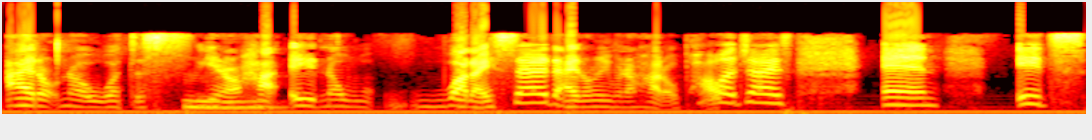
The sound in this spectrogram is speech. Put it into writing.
I don't know what to, mm-hmm. you know, how, you know, what I said. I don't even know how to apologize. And it's,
